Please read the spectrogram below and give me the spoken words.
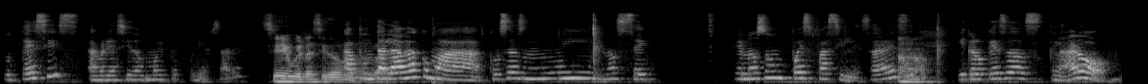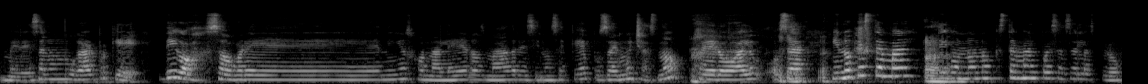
tu tesis habría sido muy peculiar, ¿sabes? Sí, hubiera sido. Apuntalaba como a cosas muy, no sé, que no son pues fáciles, ¿sabes? Y creo que esos, claro, merecen un lugar porque, digo, sobre niños jornaleros, madres y no sé qué, pues hay muchas, ¿no? Pero algo, o sea, y no que esté mal, digo, no, no que esté mal, puedes hacerlas, pero,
